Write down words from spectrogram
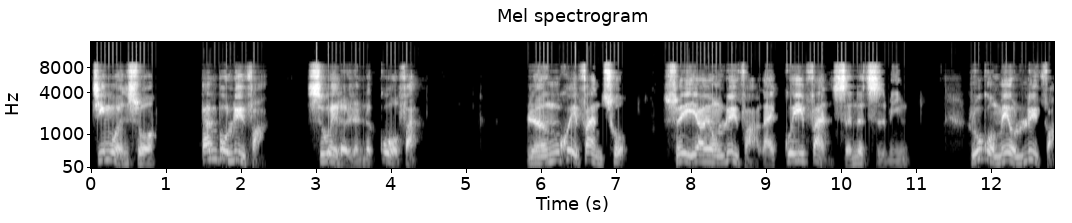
经文说，颁布律法是为了人的过犯，人会犯错，所以要用律法来规范神的子民。如果没有律法，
